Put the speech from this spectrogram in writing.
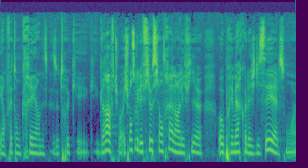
et en fait, on crée un espèce de truc qui est, qui est grave, tu vois. Et je pense que Mm. les filles aussi entre elles, hein, les filles euh, au primaire, collège, lycée, elles sont euh,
